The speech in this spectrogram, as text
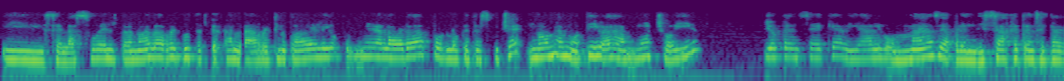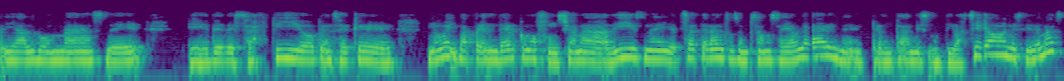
Y se la suelta, ¿no? A la, a la reclutadora y le digo, pues mira, la verdad, por lo que te escuché, no me motiva mucho ir. Yo pensé que había algo más de aprendizaje, pensé que había algo más de eh, de desafío, pensé que no iba a aprender cómo funciona Disney, etcétera. Entonces empezamos ahí a hablar y me preguntaba mis motivaciones y demás.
